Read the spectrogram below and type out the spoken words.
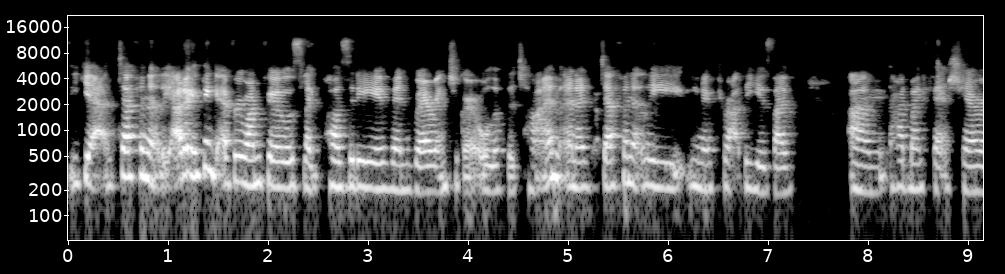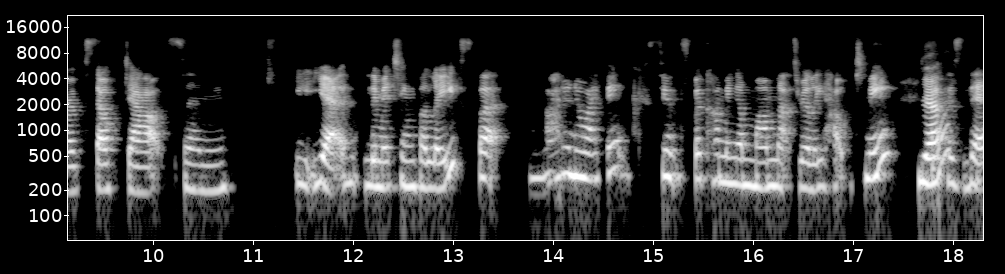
yeah, definitely. I don't think everyone feels like positive and raring to go all of the time. And I definitely, you know, throughout the years, I've um, had my fair share of self doubts and yeah, limiting beliefs. But mm. I don't know, I think since becoming a mum, that's really helped me. Yeah. Because they're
